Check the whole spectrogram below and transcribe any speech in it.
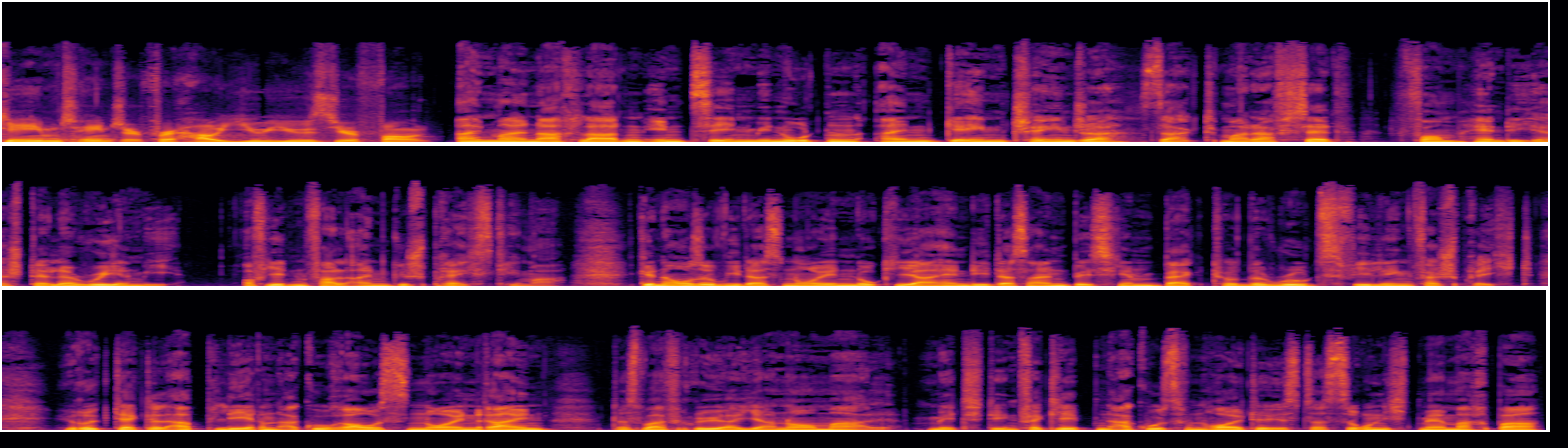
game changer for how you use your phone. Einmal nachladen in 10 Minuten, ein Game Changer, sagt Marav Seth vom Handyhersteller Realme. Auf jeden Fall ein Gesprächsthema. Genauso wie das neue Nokia-Handy, das ein bisschen Back to the Roots Feeling verspricht. Rückdeckel ab, leeren Akku raus, neuen rein. Das war früher ja normal. Mit den verklebten Akkus von heute ist das so nicht mehr machbar.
